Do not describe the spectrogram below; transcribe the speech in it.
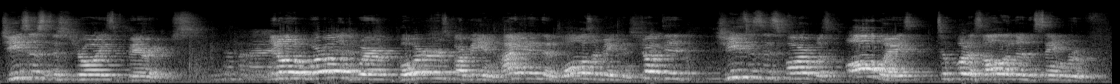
Jesus destroys barriers. You know, in a world where borders are being heightened and walls are being constructed, Jesus' heart was always to put us all under the same roof.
